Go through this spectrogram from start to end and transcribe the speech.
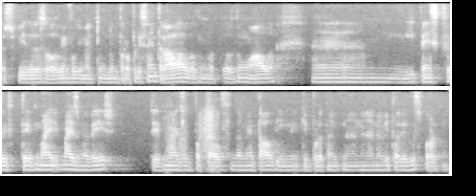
as subidas ou o envolvimento de um, de um próprio central ou de, uma, ou de um ala. e penso que foi, teve mais, mais uma vez teve mais um papel fundamental e muito importante na, na, na vitória do Sporting.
